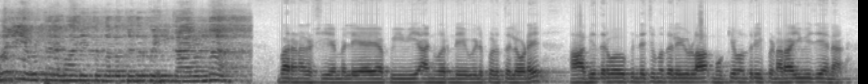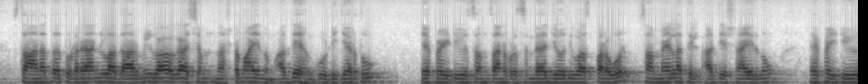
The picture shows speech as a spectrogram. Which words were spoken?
വലിയ ഉത്തരവാദിത്വം നമുക്ക് നിർവഹിക്കാറുണ്ട്. ഭരണകക്ഷി എം എൽ എ ആയ പി വി അൻവറിന്റെ വെളിപ്പെടുത്തലോടെ ആഭ്യന്തര വകുപ്പിന്റെ ചുമതലയുള്ള മുഖ്യമന്ത്രി പിണറായി വിജയന് സ്ഥാനത്ത് തുടരാനുള്ള ധാർമ്മികാവകാശം നഷ്ടമായെന്നും അദ്ദേഹം കൂട്ടിച്ചേർത്തു. എഫ് ഐ ടി യു സംസ്ഥാന പ്രസിഡന്റ് ജ്യോതിവാസ് പറവൂർ സമ്മേളനത്തിൽ അധ്യക്ഷനായിരുന്നു. എഫ് ഐ ടി യു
